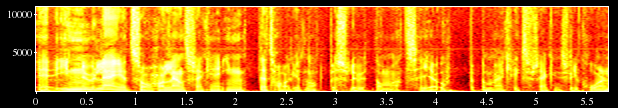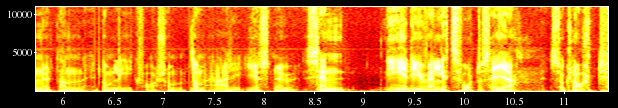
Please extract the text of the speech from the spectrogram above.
Eh, I nuläget så har Länsförsäkringar inte tagit något beslut om att säga upp de här krigsförsäkringsvillkoren utan de ligger kvar som de är just nu. Sen är det ju väldigt svårt att säga såklart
